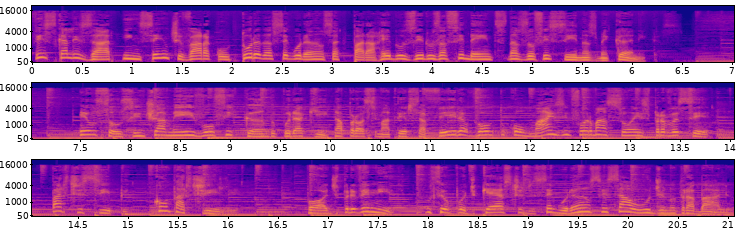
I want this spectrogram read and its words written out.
fiscalizar e incentivar a cultura da para reduzir os acidentes nas oficinas mecânicas. Eu sou Cintia May e vou ficando por aqui. Na próxima terça-feira volto com mais informações para você. Participe, compartilhe. Pode Prevenir, o seu podcast de segurança e saúde no trabalho.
